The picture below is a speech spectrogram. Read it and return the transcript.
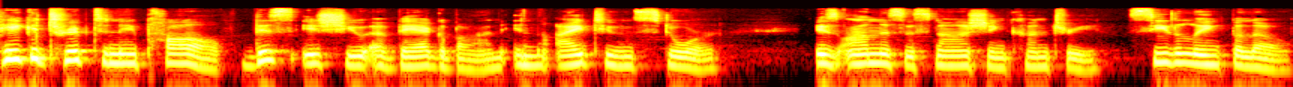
Take a trip to Nepal. This issue of Vagabond in the iTunes store is on this astonishing country. See the link below.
